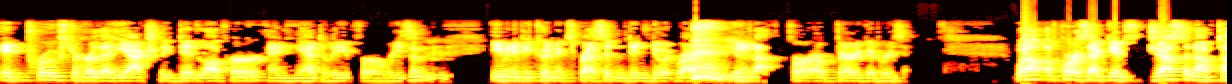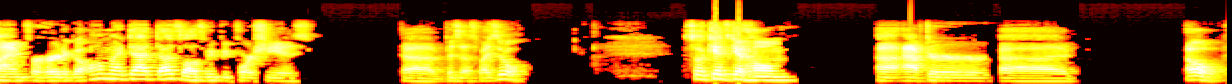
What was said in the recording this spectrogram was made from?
it proves to her that he actually did love her and he had to leave for a reason, Mhm. even if he couldn't express it and didn't do it right. He left for a very good reason. Well, of course, that gives just enough time for her to go, "Oh, my dad does love me," before she is uh, possessed by Zuul. So the kids get home uh, after. Uh, oh,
